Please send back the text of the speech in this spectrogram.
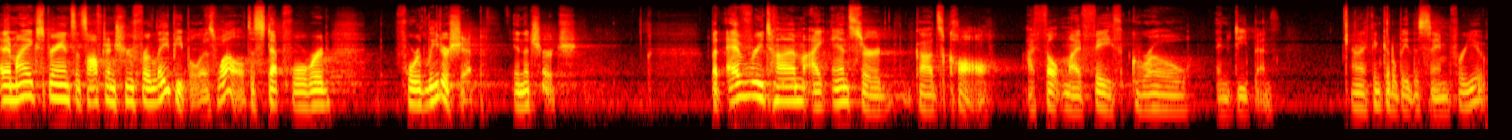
and in my experience, it's often true for lay people as well to step forward for leadership in the church. But every time I answered God's call, I felt my faith grow and deepen. And I think it'll be the same for you.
